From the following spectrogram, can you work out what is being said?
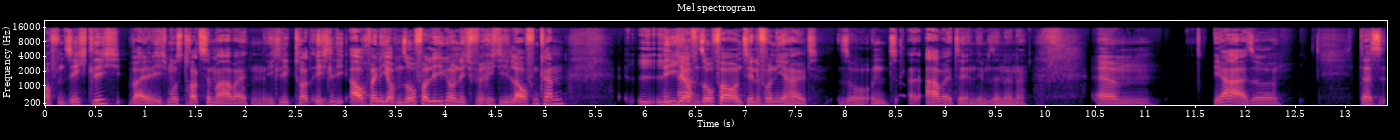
offensichtlich, weil ich muss trotzdem arbeiten. Ich lieg trotz, ich lieg, auch wenn ich auf dem Sofa liege und nicht richtig laufen kann, liege ich Ja. auf dem Sofa und telefoniere halt so und äh, arbeite in dem Sinne. Ne? Ähm, ja, also das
